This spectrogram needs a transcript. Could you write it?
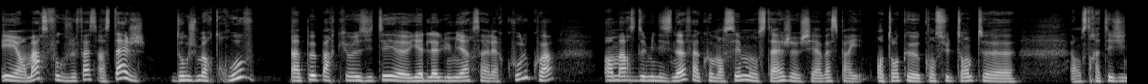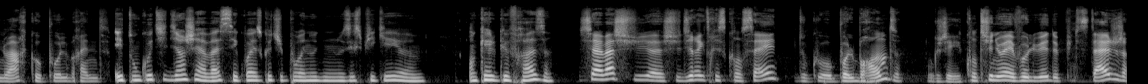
Et en mars, faut que je fasse un stage. Donc, je me retrouve, un peu par curiosité, il y a de la lumière, ça a l'air cool, quoi. En mars 2019, a commencé mon stage chez Avas Paris, en tant que consultante en stratégie de marque au pôle brand. Et ton quotidien chez Havas, c'est quoi? Est-ce que tu pourrais nous, nous expliquer euh, en quelques phrases? Chez Ava, je suis, euh, je suis directrice conseil, donc au pôle brand. Donc j'ai continué à évoluer depuis le stage.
